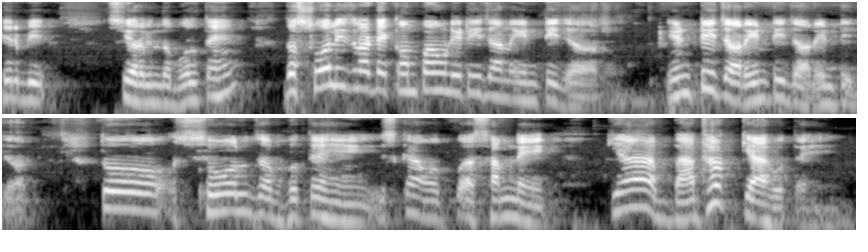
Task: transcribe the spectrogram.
फिर भी श्री अरविंदो बोलते हैं the soul is not a compound it is an integer integer integer integer तो सोल जब होते हैं, इसका सामने क्या बाधक क्या होते हैं?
